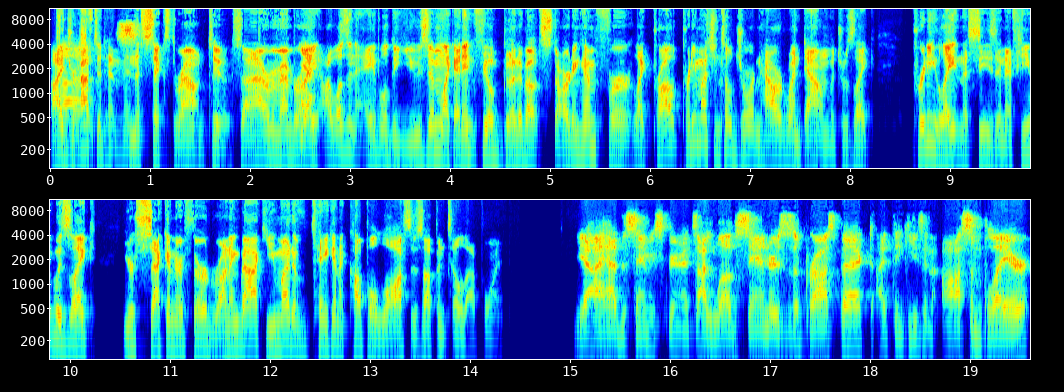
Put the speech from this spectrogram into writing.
I uh, drafted him in the sixth round too. So I remember yeah. I, I wasn't able to use him. Like I didn't feel good about starting him for like pro- pretty much until Jordan Howard went down, which was like pretty late in the season. If he was like your second or third running back, you might have taken a couple losses up until that point. Yeah, I had the same experience. I love Sanders as a prospect. I think he's an awesome player.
